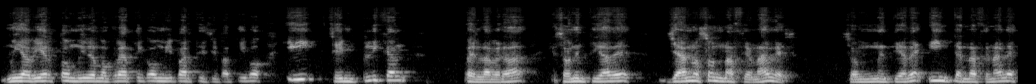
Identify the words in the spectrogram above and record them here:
muy abiertos, muy democráticos, muy participativos y se implican, pues la verdad, que son entidades, ya no son nacionales, son entidades internacionales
